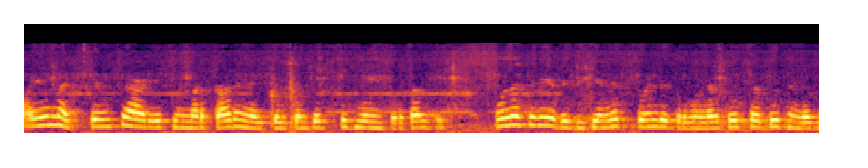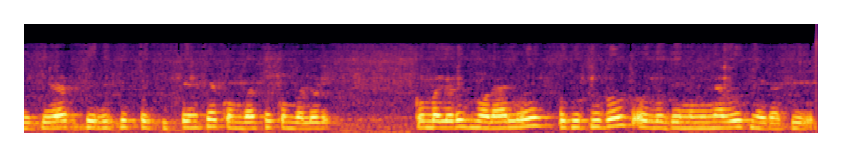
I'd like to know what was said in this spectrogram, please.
Hay una extensa área sin marcar en el que el contexto es muy importante. Una serie de decisiones pueden determinar tu estatus en la sociedad si riges tu existencia con base con valores, con valores morales positivos o los denominados negativos.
